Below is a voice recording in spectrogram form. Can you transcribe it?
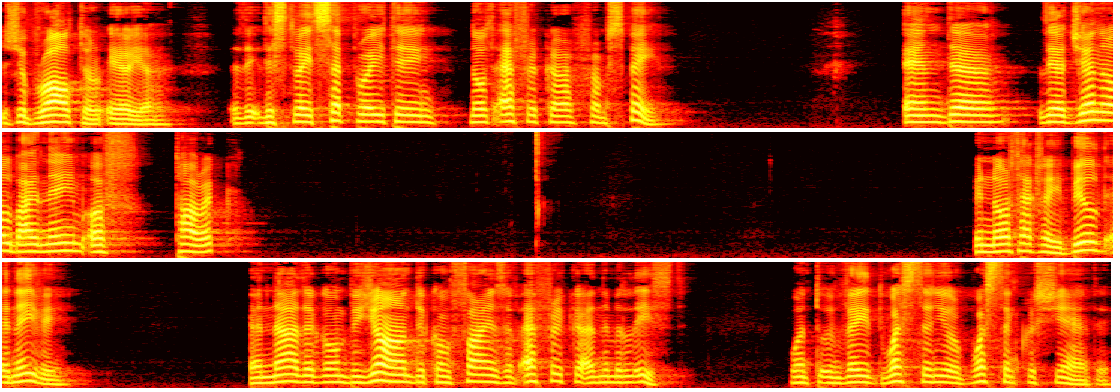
Gibraltar area, the, the strait separating North Africa from Spain. And uh, their general by name of Tariq in North Africa, he built a navy. And now they're going beyond the confines of Africa and the Middle East. Want to invade Western Europe, Western Christianity.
